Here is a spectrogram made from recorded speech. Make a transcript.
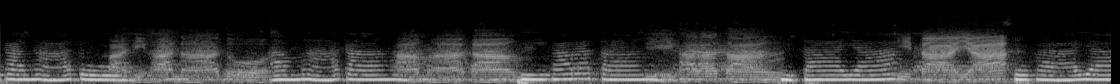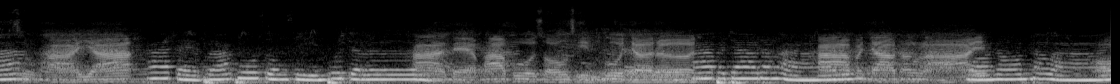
ปฏิคันหาตูปาติคานาตุอัมหากังอามหากังทีคารตังทีคารตังหิตายะ ทิตายะ สุขายะ สุขายะ ข้าแต่พระผู้ทรงศีลผู้เจริญ ข้าแต่พระผู้ทรงศีลผู้เจริญ ข้าพระเจ้าทั้งหลายข้าพระเจ้าทั้งหลาขยอน้อมถวายขอ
